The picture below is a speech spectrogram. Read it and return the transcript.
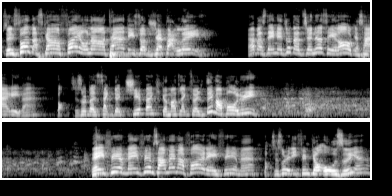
C'est le fun parce qu'enfin, on entend des objets parler. Hein, parce que dans les médias traditionnels, c'est rare que ça arrive. Hein? Bon, c'est sûr, t'as le sac de chips hein, qui commente l'actualité, mais part lui. Dans les films, dans les films, c'est la même affaire dans les films. Hein? Bon, c'est sûr, il y a des films qui ont osé. Hein?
